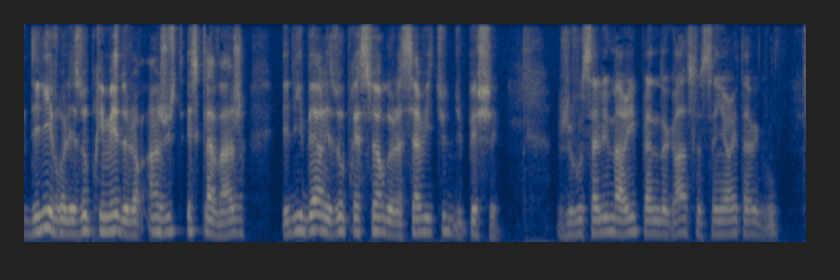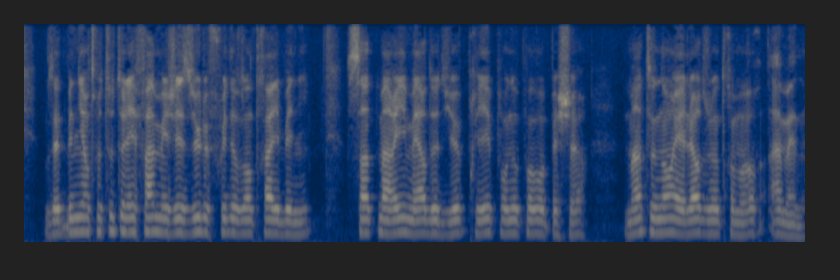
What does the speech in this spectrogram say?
Délivre les opprimés de leur injuste esclavage, et libère les oppresseurs de la servitude du péché. Je vous salue Marie, pleine de grâce, le Seigneur est avec vous. Vous êtes bénie entre toutes les femmes, et Jésus, le fruit de vos entrailles, est béni. Sainte Marie, Mère de Dieu, priez pour nous pauvres pécheurs, maintenant et à l'heure de notre mort. Amen.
